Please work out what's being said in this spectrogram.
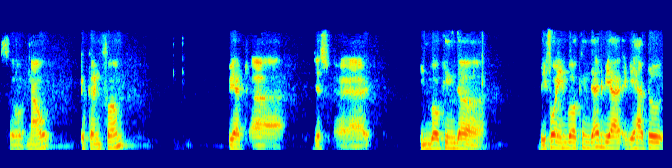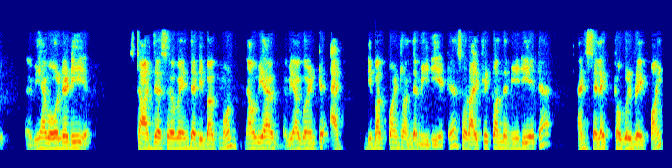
So now to confirm, we are uh, just uh, invoking the before invoking that we are we have to we have already start the server in the debug mode. Now we have we are going to add debug point on the mediator. So right click on the mediator and select toggle breakpoint.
